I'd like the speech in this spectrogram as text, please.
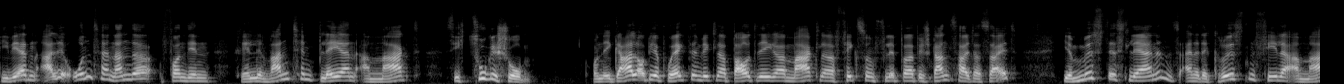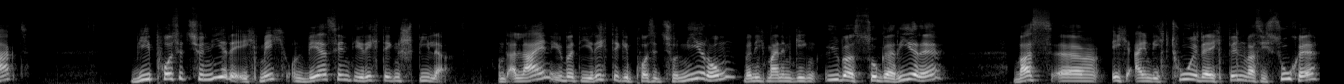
die werden alle untereinander von den relevanten Playern am Markt sich zugeschoben. Und egal, ob ihr Projektentwickler, Bauträger, Makler, Fix und Flipper, Bestandshalter seid, Ihr müsst es lernen, das ist einer der größten Fehler am Markt. Wie positioniere ich mich und wer sind die richtigen Spieler? Und allein über die richtige Positionierung, wenn ich meinem Gegenüber suggeriere, was äh, ich eigentlich tue, wer ich bin, was ich suche,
